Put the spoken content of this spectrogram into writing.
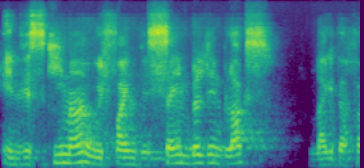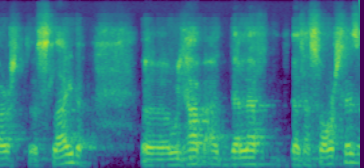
In this schema, we find the same building blocks like the first slide. Uh, we have at the left data sources,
